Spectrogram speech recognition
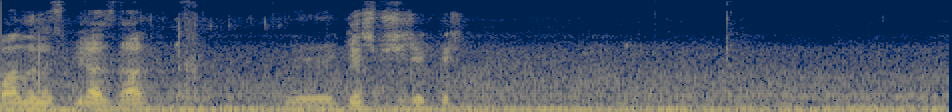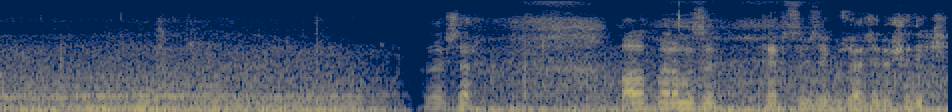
balığınız biraz daha e, geç pişecektir. Arkadaşlar balıklarımızı tepsimize güzelce döşedik.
